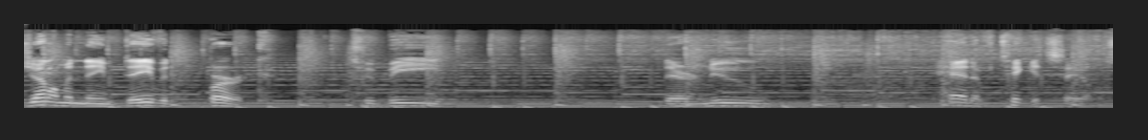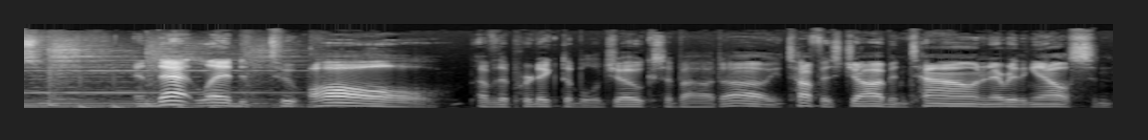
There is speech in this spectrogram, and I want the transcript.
Gentleman named David Burke to be their new head of ticket sales. And that led to all of the predictable jokes about, oh, toughest job in town and everything else. And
